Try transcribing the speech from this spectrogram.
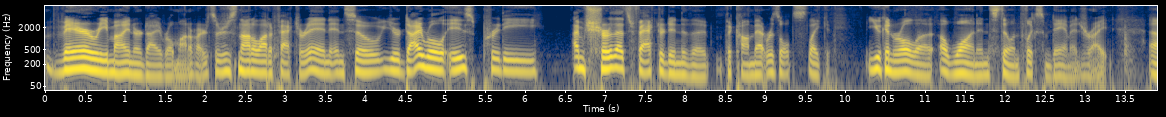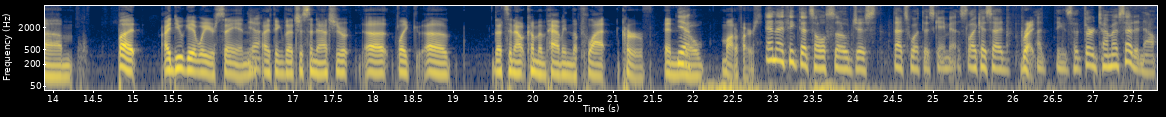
very minor die roll modifiers. There's just not a lot of factor in, and so your die roll is pretty. I'm sure that's factored into the the combat results. Like you can roll a, a one and still inflict some damage, right? Um, but I do get what you're saying. Yeah. I think that's just a natural, uh, like uh, that's an outcome of having the flat curve and yeah. no modifiers. And I think that's also just that's what this game is. Like I said, Right. I think it's the third time I've said it now.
